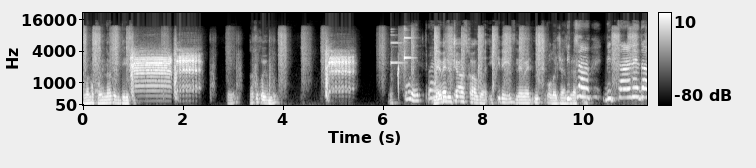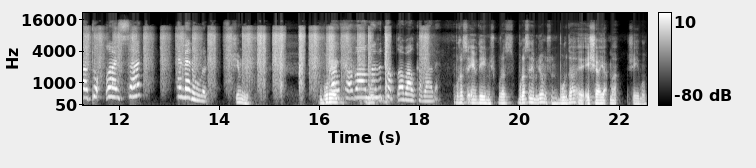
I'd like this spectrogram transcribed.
Buranın koyunları da bir değişik. Ee, nasıl koyun bu? Evet. Level 3'e az kaldı. 2'deyiz. Level 3 olacağız bir biraz. tane bir tane daha toplarsak hemen olur. Şimdi buraya Bal kabağları topla bal kabağını. burası ev değilmiş. Burası burası ne biliyor musun? Burada e, eşya yapma şeyi bu.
